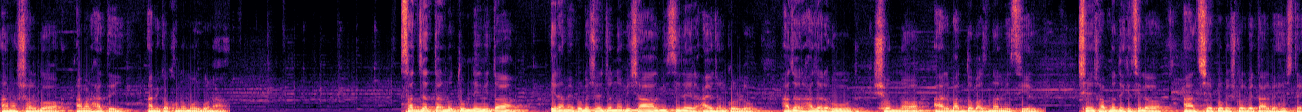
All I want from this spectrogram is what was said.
আমার স্বর্গ আমার হাতেই, আমি কখনো মরব না। সাজ্জাদ তার নতুন নির্মিত এরামে প্রবেশের জন্য বিশাল মিছিলের আয়োজন করল। হাজার হাজার উট, সৈন্য আর বাদ্যবাজনার মিছিল। সে স্বপ্ন দেখেছিল, আজ সে প্রবেশ করবে তার বেহেস্তে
